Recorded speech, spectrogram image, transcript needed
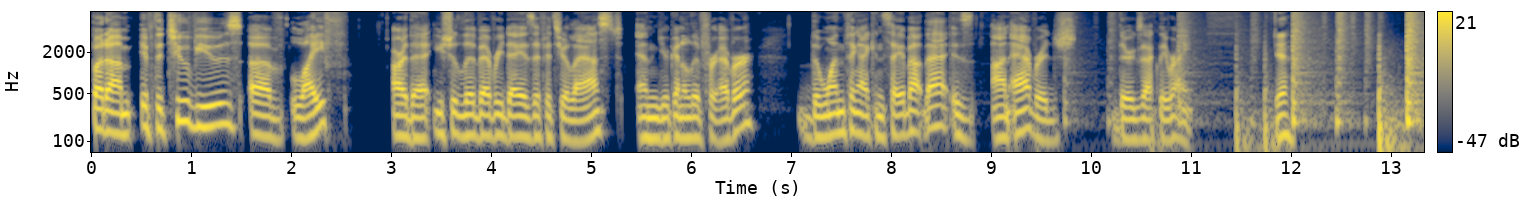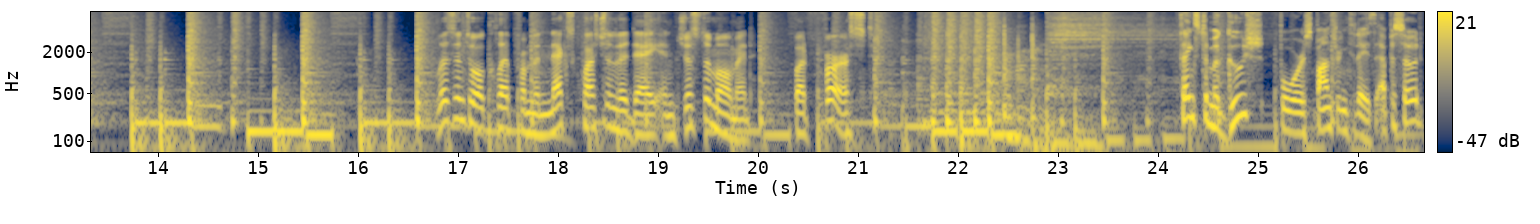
But um, if the two views of life are that you should live every day as if it's your last and you're going to live forever, the one thing I can say about that is on average, they're exactly right. Yeah. Listen to a clip from the next question of the day in just a moment. But first, Thanks to Magoosh for sponsoring today's episode.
